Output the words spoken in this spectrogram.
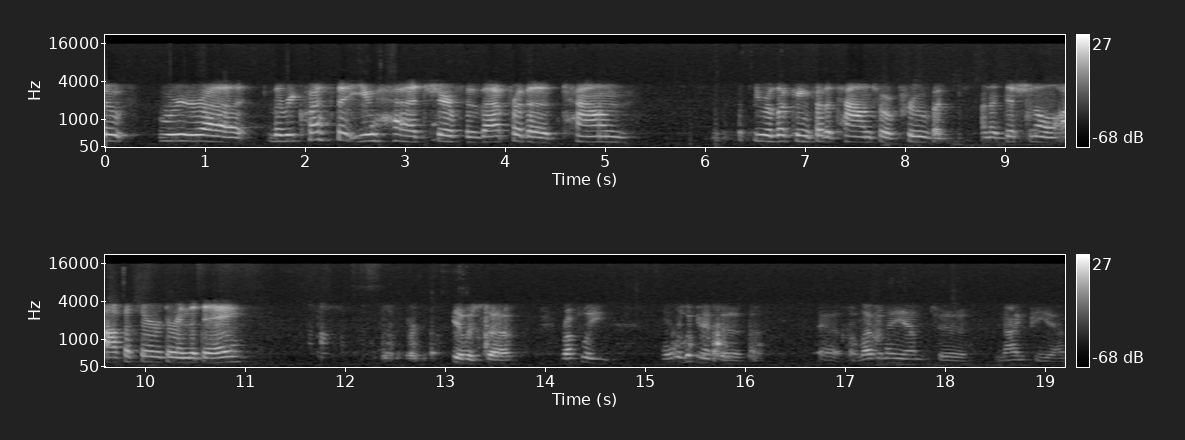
So we're, uh, the request that you had, Sheriff, was that for the town, you were looking for the town to approve a, an additional officer during the day? It was uh, roughly, what we're looking at the uh, 11 a.m. to 9 p.m.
